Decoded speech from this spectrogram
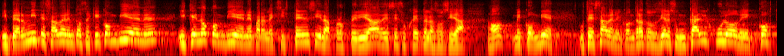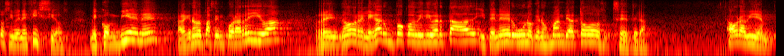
y permite saber entonces qué conviene y qué no conviene para la existencia y la prosperidad de ese sujeto en la sociedad. ¿no? Me conviene, ustedes saben, el contrato social es un cálculo de costos y beneficios. Me conviene, para que no me pasen por arriba, relegar un poco de mi libertad y tener uno que nos mande a todos, etc. Ahora bien,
